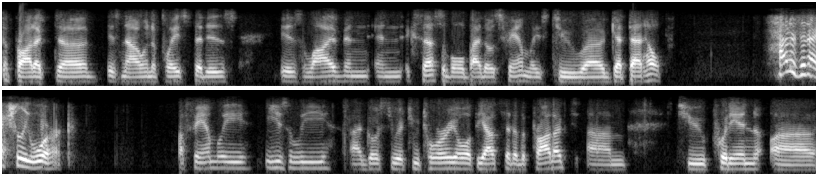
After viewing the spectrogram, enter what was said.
The product uh, is now in a place that is is live and, and accessible by those families to uh, get that help. How does it actually work? A family easily uh, goes through a tutorial at the outset of the product um, to put in uh,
